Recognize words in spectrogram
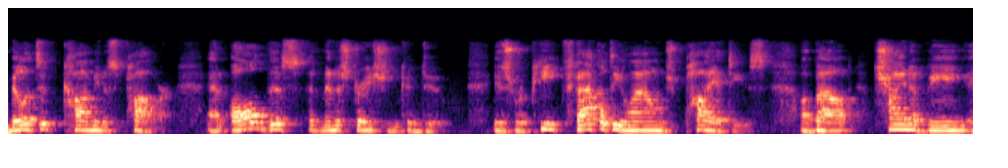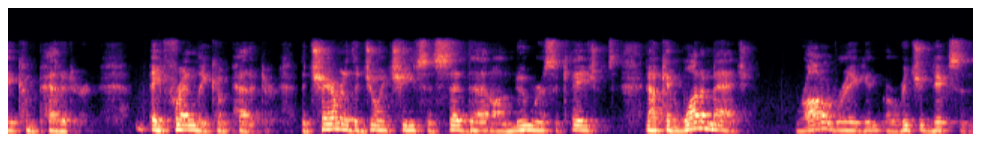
militant communist power. And all this administration can do is repeat faculty lounge pieties about China being a competitor, a friendly competitor. The chairman of the Joint Chiefs has said that on numerous occasions. Now, can one imagine Ronald Reagan or Richard Nixon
